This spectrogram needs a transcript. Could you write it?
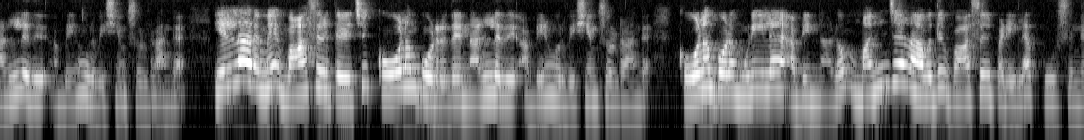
நல்லது அப்படின்னு ஒரு விஷயம் சொல்கிறாங்க எல்லாருமே வாசல் தெளித்து கோலம் போடுறது நல்லது அப்படின்னு ஒரு விஷயம் சொல்கிறாங்க கோலம் போட முடியல அப்படின்னாலும் மஞ்சளாவது வாசல் படியில் பூசுங்க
